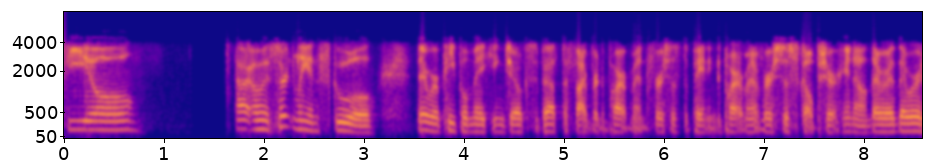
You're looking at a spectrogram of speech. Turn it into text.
feel uh, certainly in school, there were people making jokes about the fiber department versus the painting department versus sculpture. You know, there were there were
